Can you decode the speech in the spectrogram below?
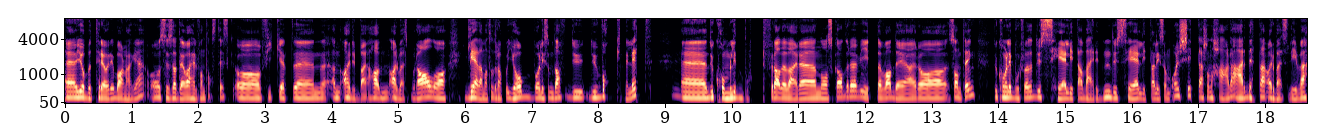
Eh, jobbet tre år i barnehage og syntes at det var helt fantastisk. Og fikk et, en, en arbeid, hadde en arbeidsmoral og gleda meg til å dra på jobb. Og liksom da, du, du våkner litt. Eh, du kommer litt bort fra det derre 'nå skal dere vite hva det er' og sånne ting. Du kommer litt bort fra det, du ser litt av verden. Du ser litt av liksom 'oi, shit, det er sånn her det er'. Dette er arbeidslivet.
